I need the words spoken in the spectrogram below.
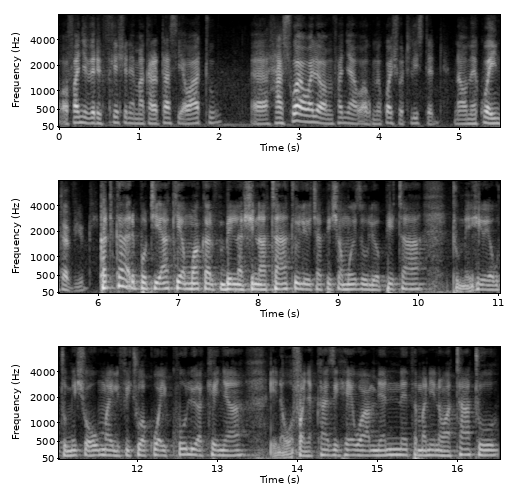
wafanye verification ya makaratasi ya watu uh, haswa wale wamefanya wamekuwa shortlisted na wamekuwa interviewed. Katika ripoti yake ya mwaka 2023 iliyochapisha mwezi uliopita, tume hiyo ya utumishi wa umma ilifichua kuwa ikulu ya Kenya ina wafanyakazi hewa 483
